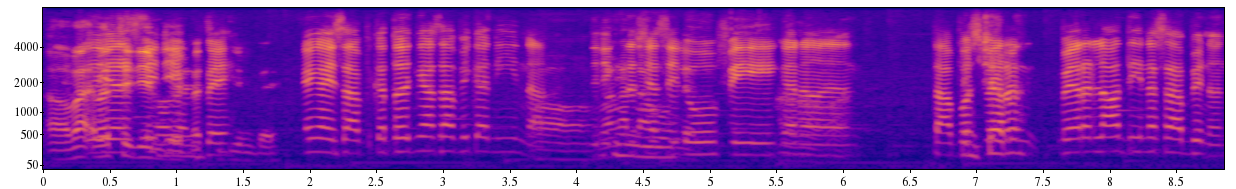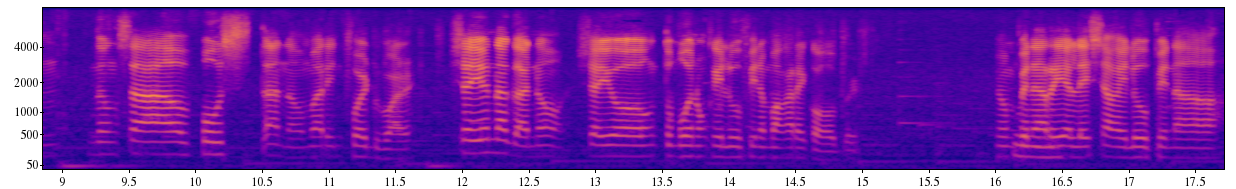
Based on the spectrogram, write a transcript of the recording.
Ah, ba, ba't Ayan, si Jimbe? Ba't si Jimbe. Kaya nga, sabi, katulad nga sabi kanina, Oo, dinignan mga niya si. Luffy, ganun. Tapos Picture. meron, meron lang din nasabi nun, nung sa post, ano, Marineford War, siya yung nag, ano, siya yung tumulong kay Luffy na makarecover. Yung Hmm. pinarealize niya kay Luffy na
